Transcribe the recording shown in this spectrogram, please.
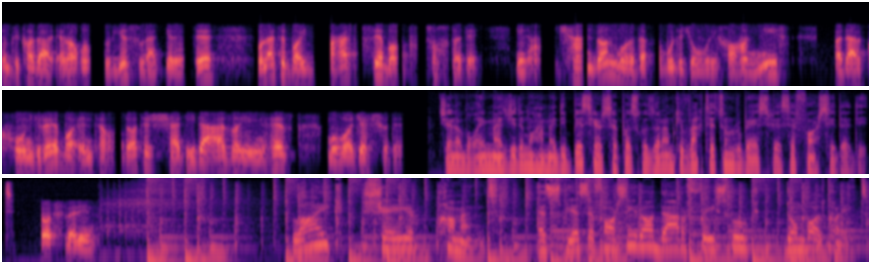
امریکا در عراق و سوریه صورت گرفته دولت بایدن فقط سه بار پاسخ داده. این چندان مورد قبول جمهوری خواهان نیست و در کنگره با انتقادات شدید اعضای این حزب مواجه شده. جناب آقای مجید محمدی بسیار سپاسگزارم که وقتتون رو به اسپیس فارسی دادید. لطف دارین. like share comment اسپیس فارسی را در فیسبوک دنبال کنید.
